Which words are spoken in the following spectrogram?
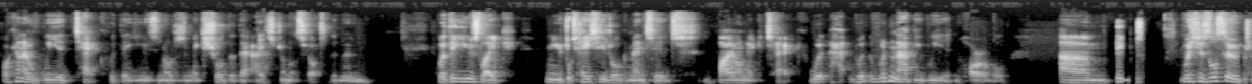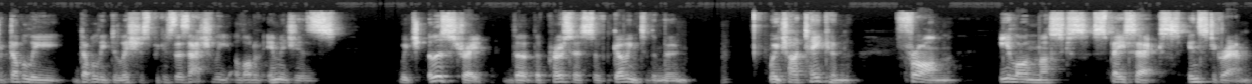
what kind of weird tech would they use in order to make sure that their astronauts got to the moon? Would they use like mutated, augmented, bionic tech? Would, wouldn't that be weird and horrible? Um, which is also doubly doubly delicious because there's actually a lot of images which illustrate the the process of going to the moon, which are taken from Elon Musk's SpaceX Instagram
